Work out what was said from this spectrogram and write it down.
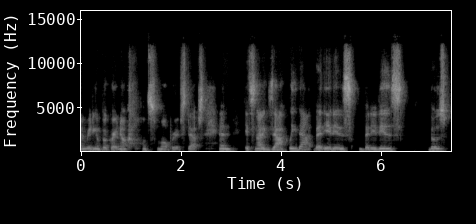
I'm reading a book right now called Small Brave Steps. And it's not exactly that, but it is, but it is those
